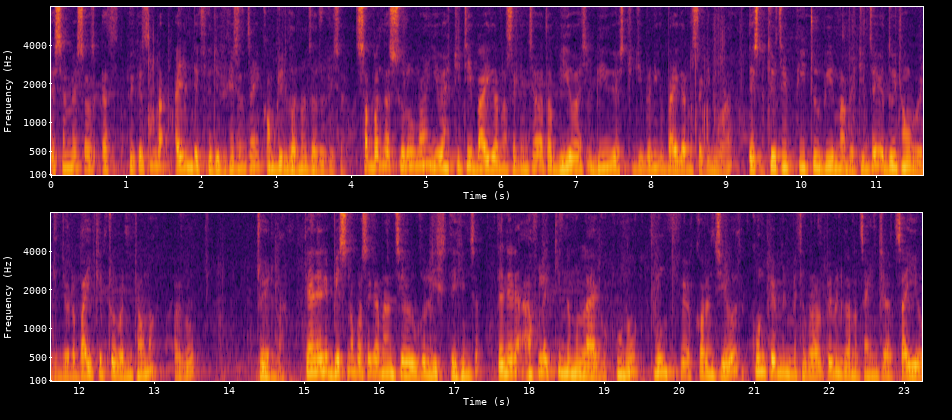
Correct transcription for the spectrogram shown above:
एसएमएस एथेन्टिफिकेसन र आइडेन्टिटी भेरिफिकेसन चाहिँ कम्प्लिट गर्नु जरुरी छ। सबभन्दा सुरुमा युएसटिटी बाई गर्न सकिन्छ अथवा बियुएस बियुएसटिटी पनि बाई गर्न सकिने भयो। त्यस त्यो चाहिँ पिटुबीमा भेटिन्छ यो दुई ठाउँमा भेटिन्छ एउटा बाई क्रिप्टो भन्ने ठाउँमा अर्को ट्रेडमा। त्यहाँनिर बेच्न बसेका मान्छेहरूको लिस्ट देखिन्छ। त्यहाँनिर आफूलाई किन्न मन लागेको कुन हो कुन करेन्सी हो कुन पेमेन्ट मेथडबाट पेमेन्ट गर्न चाहिन्छ चाहियो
